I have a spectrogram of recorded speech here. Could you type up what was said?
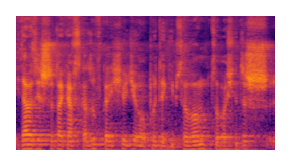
I teraz jeszcze taka wskazówka, jeśli chodzi o płytę gipsową, co właśnie też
